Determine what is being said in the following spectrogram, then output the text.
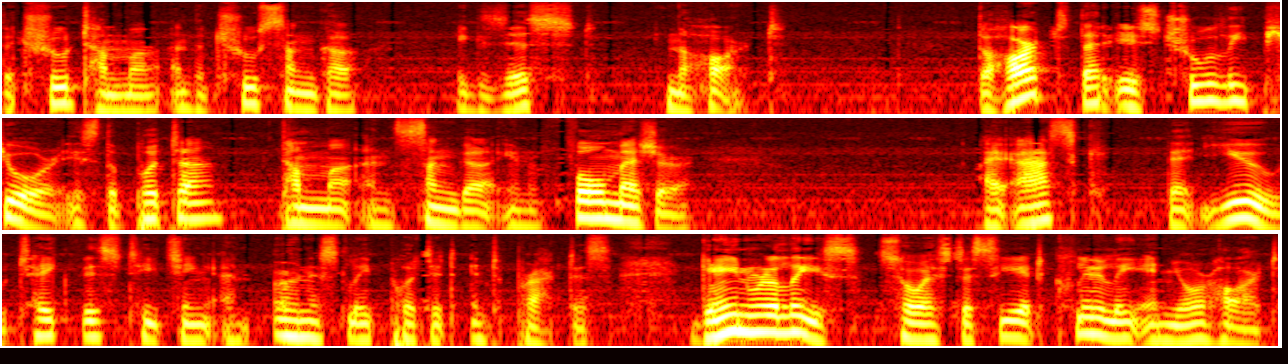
the true Dhamma, and the true Sangha exist in the heart. The heart that is truly pure is the Buddha, Dhamma, and Sangha in full measure, I ask that you take this teaching and earnestly put it into practice. Gain release so as to see it clearly in your heart,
